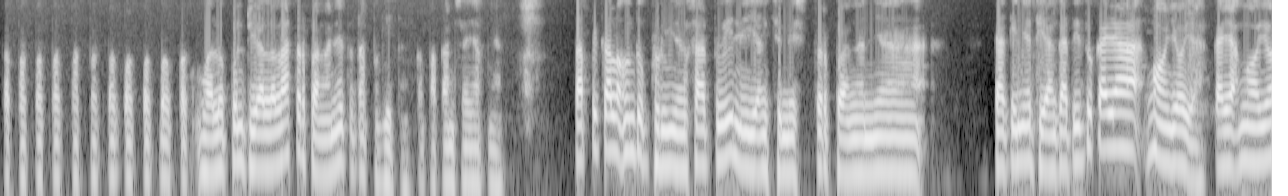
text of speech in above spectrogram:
Pak pak pak pak pak pak pak pak pak pak. Pak walaupun dia lelah terbangannya tetap begitu kepakan sayapnya. Tapi kalau untuk burung yang satu ini yang jenis terbangannya kakinya diangkat itu kayak ngoyo ya. Kayak ngoyo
